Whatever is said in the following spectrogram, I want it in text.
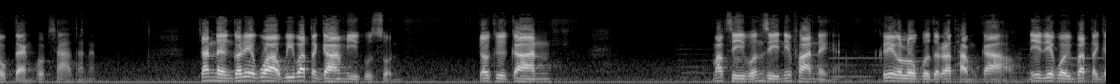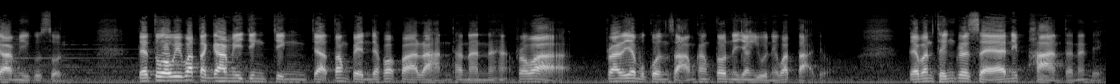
ตกแต่งภพชาติเท่านั้นชั้นหนึ่งก็เรียกว่าวิวัตกามีกุศล ก็คือการมรรคสีผลสีนิพพานหนึ่งเรียกว่าโลกุตรธรรมเก้านี่เรียกว่าวิวัตกามีกุศล แต่ตัววิวัตกามีจริง ๆ จะต้องเป็นเฉพาะปารหันเท่านั้นนะฮะเพราะว่าพระริยบุคคลสามข้างต้นนี่ยังอยู่ในวัตตะอยู่แต่มันถึงกระแสนิพพานแต่นั้นเอง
